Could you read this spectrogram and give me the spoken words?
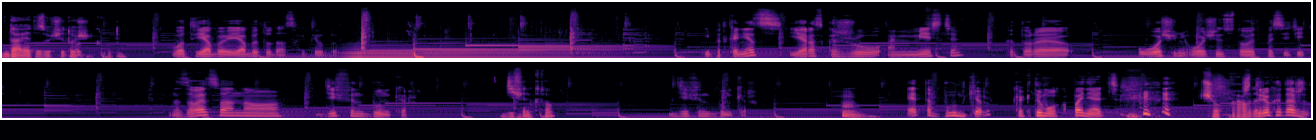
Да, это звучит очень круто. Вот я бы, я бы туда сходил бы. И под конец я расскажу о месте, которое очень-очень стоит посетить. Называется оно Диффен Бункер. Диффин кто? Диффен Бункер. Хм, Это бункер, как ты мог понять. чё, правда? Четырехэтажный,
